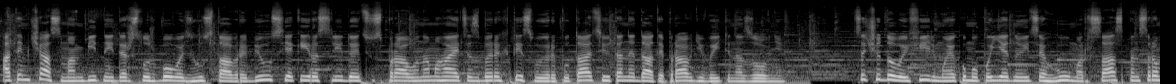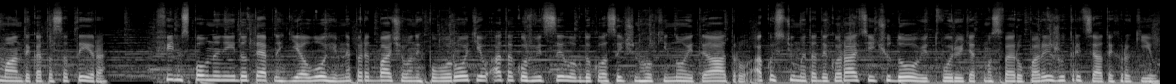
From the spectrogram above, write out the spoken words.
А тим часом амбітний держслужбовець Густав Ребюс, який розслідує цю справу, намагається зберегти свою репутацію та не дати правді вийти назовні. Це чудовий фільм, у якому поєднується гумор, саспенс, романтика та сатира. Фільм сповнений дотепних діалогів, непередбачуваних поворотів, а також відсилок до класичного кіно і театру, а костюми та декорації чудово відтворюють атмосферу Парижу 30-х років.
